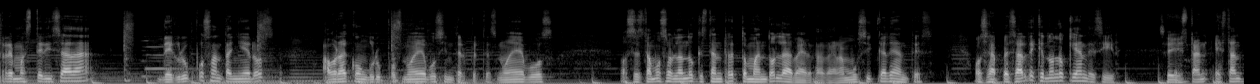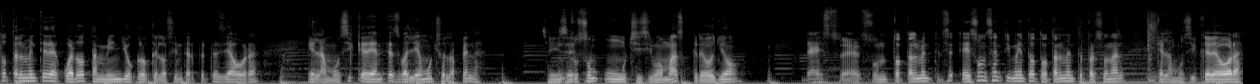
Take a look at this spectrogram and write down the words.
remasterizada de grupos antañeros, ahora con grupos nuevos, intérpretes nuevos. O sea, estamos hablando que están retomando la verdadera música de antes. O sea, a pesar de que no lo quieran decir, Sí. están, están totalmente de acuerdo también yo creo que los intérpretes de ahora, que la música de antes valía mucho la pena. Sí, sí. Incluso muchísimo más, creo yo. Es, es un totalmente, es un sentimiento totalmente personal que la música de ahora.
